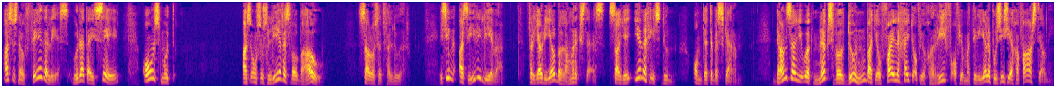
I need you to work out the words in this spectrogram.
As ons nou verder lees, hoe dat hy sê ons moet as ons ons lewens wil behou, sal ons dit verloor. Jy sien as hierdie lewe vir jou die heel belangrikste is, sal jy enigiets doen om dit te beskerm. Dan sal jy ook niks wil doen wat jou veiligheid of jou gerief of jou materiële posisie gevaar stel nie.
